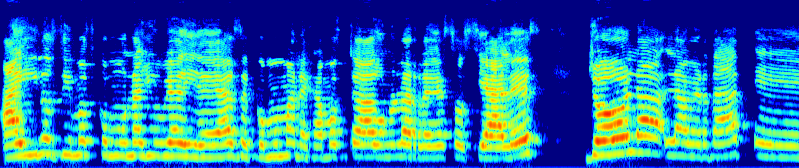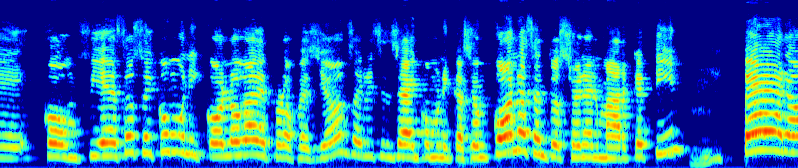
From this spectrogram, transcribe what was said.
ahí nos dimos como una lluvia de ideas de cómo manejamos cada uno las redes sociales. Yo, la, la verdad, eh, confieso, soy comunicóloga de profesión, soy licenciada en comunicación con acentuación en marketing, pero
